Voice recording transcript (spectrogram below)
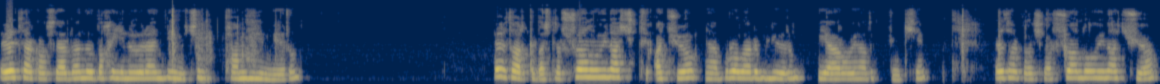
Evet arkadaşlar ben de daha yeni öğrendiğim için tam bilmiyorum. Evet arkadaşlar şu an oyunu aç açıyor. Yani buraları biliyorum. Bir ara oynadık çünkü. Evet arkadaşlar şu anda oyunu açıyor.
